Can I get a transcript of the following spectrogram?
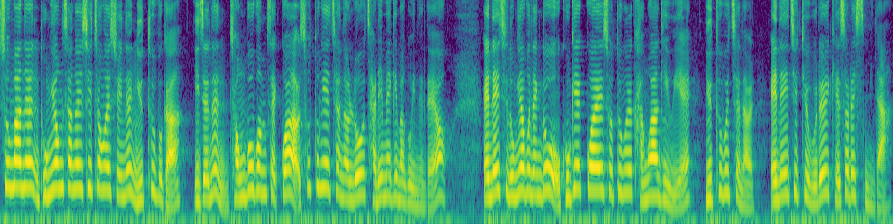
수많은 동영상을 시청할 수 있는 유튜브가 이제는 정보 검색과 소통의 채널로 자리매김하고 있는데요. NH농협은행도 고객과의 소통을 강화하기 위해 유튜브 채널 NH튜브를 개설했습니다.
